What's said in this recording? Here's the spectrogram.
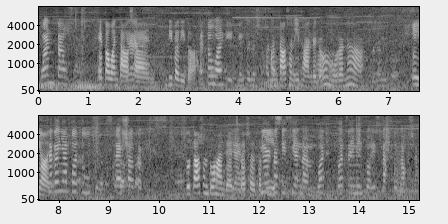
1,000. Ito, 1,000. Dito, dito. Ito, 1,800. Ganito na siya kalaki. 1,800. Oh, mura na. Sa Ngayon, ganyan po, 2,2. Special kapis. 2,200 Yes. special Pure kapis. kapis yan, ma'am. What, what I mean po is back to back siya.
